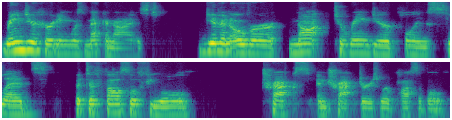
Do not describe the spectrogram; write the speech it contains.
reindeer herding was mechanized, given over not to reindeer pulling sleds, but to fossil fuel tracks and tractors where possible.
